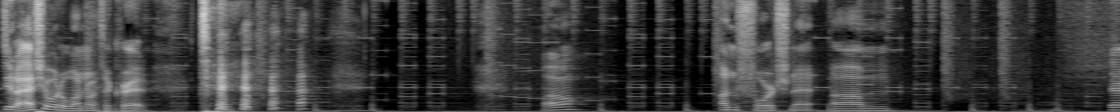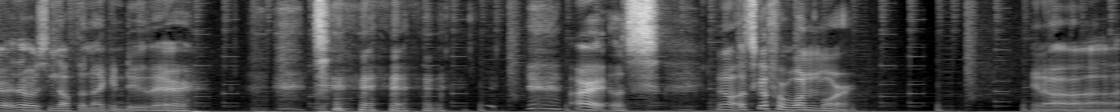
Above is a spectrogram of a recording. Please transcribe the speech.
Dude, I actually would have won with a crit. oh. Unfortunate. Um. There, there was nothing I can do there. All right, let's you know let's go for one more. You know, uh,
